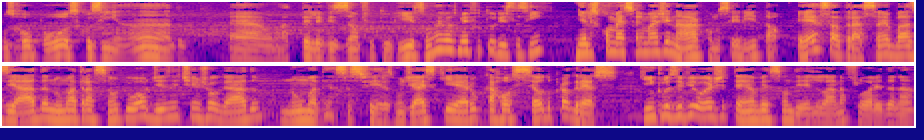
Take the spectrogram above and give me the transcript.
Os robôs cozinhando, é, uma televisão futurista, um negócio meio futurista assim. E eles começam a imaginar como seria e tal. Essa atração é baseada numa atração que o Walt Disney tinha jogado numa dessas feiras mundiais, que era o Carrossel do Progresso. Que inclusive hoje tem a versão dele lá na Flórida, na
